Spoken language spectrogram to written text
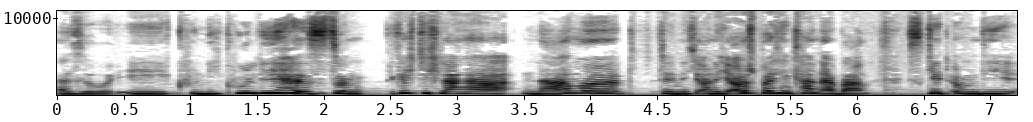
Also E-Kunikuli ist so ein richtig langer Name, den ich auch nicht aussprechen kann, aber es geht um die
